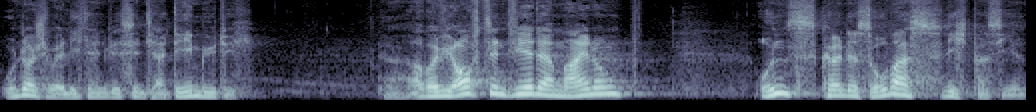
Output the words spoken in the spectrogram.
unterschwellig, denn wir sind ja demütig. Ja, aber wie oft sind wir der Meinung, uns könne sowas nicht passieren.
